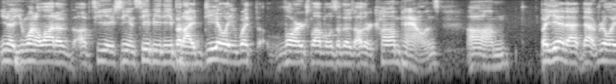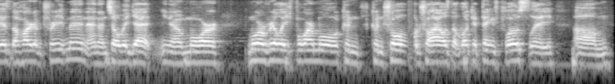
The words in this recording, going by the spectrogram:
you know you want a lot of, of THC and CBD, but ideally with large levels of those other compounds. Um, but yeah, that that really is the heart of treatment. And until we get you know more more really formal con- controlled trials that look at things closely, um,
